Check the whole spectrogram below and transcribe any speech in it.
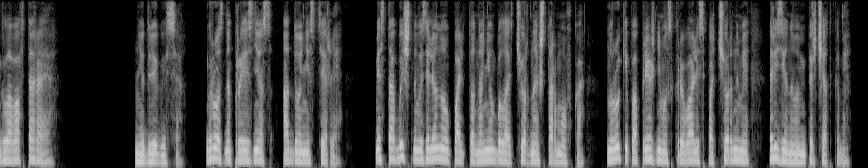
Глава вторая. «Не двигайся», — грозно произнес Адони Стерли. Вместо обычного зеленого пальто на нем была черная штормовка, но руки по-прежнему скрывались под черными резиновыми перчатками.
